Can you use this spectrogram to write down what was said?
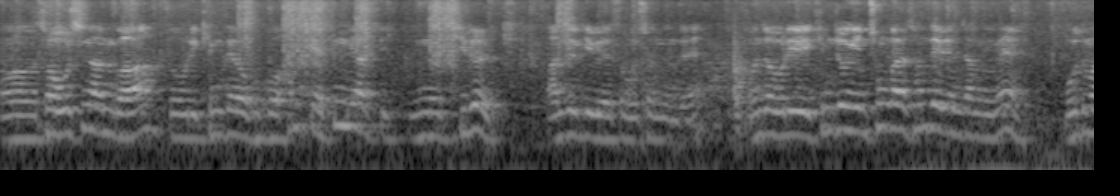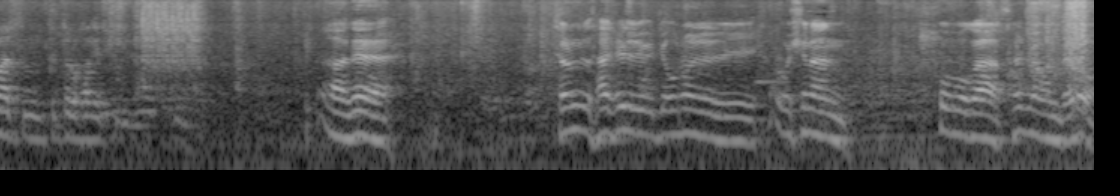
어, 저 오신환과 또 우리 김대호 후보 함께 승리할 수 있는 길을 만들기 위해서 오셨는데 먼저 우리 김종인 총괄 선대위원장님의 모두 말씀 듣도록 하겠습니다. 아, 네. 저는 사실 오늘 이 오신한 후보가 설명한 대로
